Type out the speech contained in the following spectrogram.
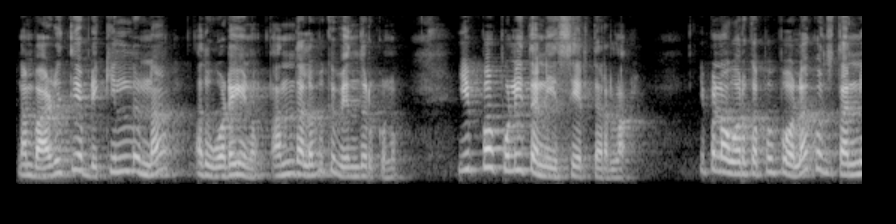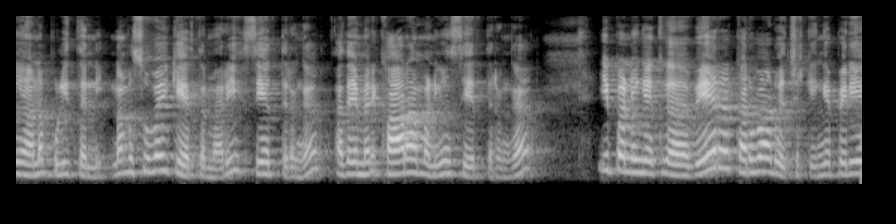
நம்ம அழுத்தி அப்படி கில்லுன்னா அது உடையணும். அந்த அளவுக்கு வெந்திருக்கணும். இப்போ புளி தண்ணி சேர்த்துடலாம் இப்போ நான் ஒரு கப்பு போல் கொஞ்சம் தண்ணியான புளி தண்ணி. நம்ம சுவைக்கு ஏற்ற மாதிரி சேர்த்துருங்க. அதே மாதிரி காராமணியும் சேர்த்துருங்க. இப்போ நீங்கள் க வேறு கருவாடு வச்சுருக்கீங்க பெரிய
